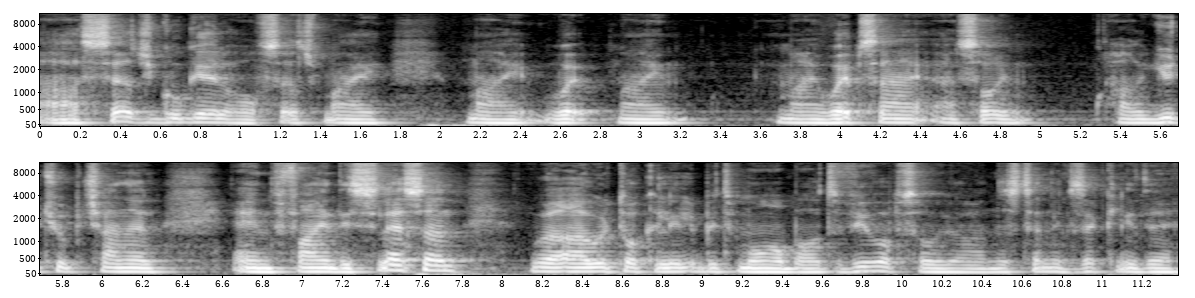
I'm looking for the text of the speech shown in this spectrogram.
uh, search Google or search my my web, my my website. Uh, sorry, our YouTube channel and find this lesson where I will talk a little bit more about the VWAP so you understand exactly the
